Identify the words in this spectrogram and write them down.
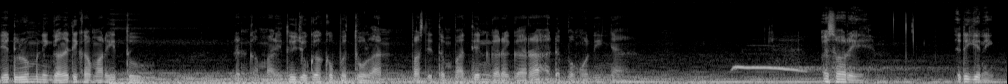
Dia dulu meninggalnya di kamar itu. Dan kamar itu juga kebetulan pas ditempatin gara-gara ada penghuninya. Eh sorry. Jadi gini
